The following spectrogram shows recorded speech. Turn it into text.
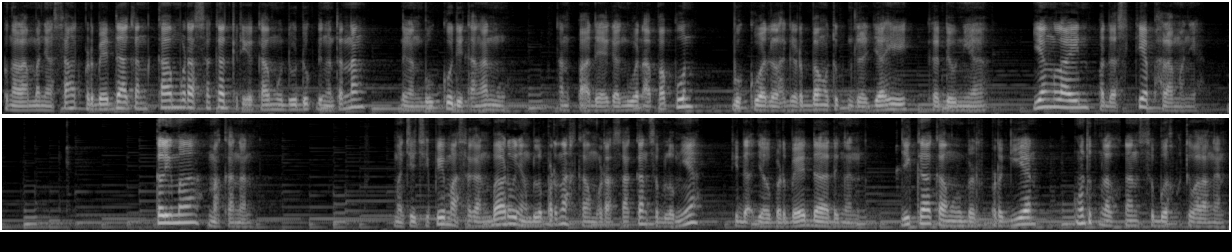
Pengalaman yang sangat berbeda akan kamu rasakan ketika kamu duduk dengan tenang dengan buku di tanganmu. Tanpa ada gangguan apa pun, buku adalah gerbang untuk menjelajahi ke dunia yang lain pada setiap halamannya. Kelima, makanan. Mencicipi masakan baru yang belum pernah kamu rasakan sebelumnya tidak jauh berbeda dengan jika kamu berpergian untuk melakukan sebuah petualangan.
